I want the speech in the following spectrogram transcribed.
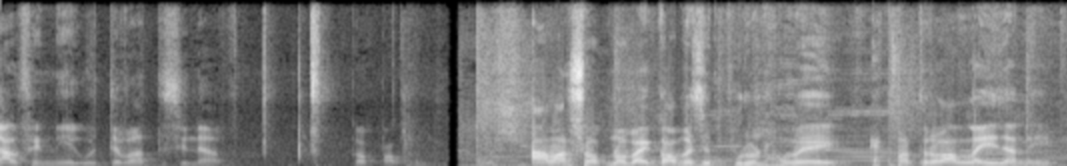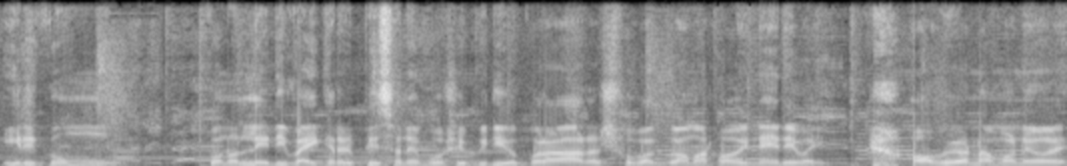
গার্লফ্রেন্ড নিয়ে ঘুরতে পারতেছি না। কপাল। আমার স্বপ্ন ভাই কবে যে পূরণ হবে, একমাত্র আল্লাহই জানে। এরকম কোন লেডি বাইকারের পিছনে বসে ভিডিও করা আর সৌভাগ্য আমার হয় নাই রে ভাই। হবেও না মনে হয়।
